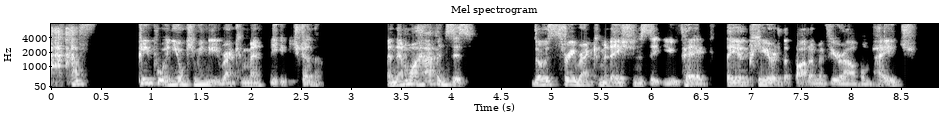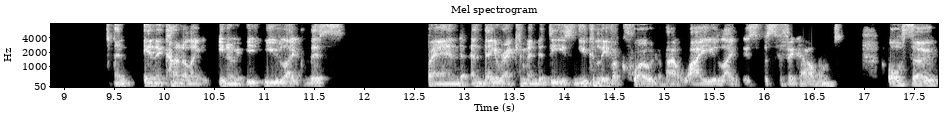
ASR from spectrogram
Have people in your community recommend each other. And then what happens is those three recommendations that you pick, they appear at the bottom of your album page. And in a kind of like, you know, you like this band and they recommended these, and you can leave a quote about why you like these specific albums. Also,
